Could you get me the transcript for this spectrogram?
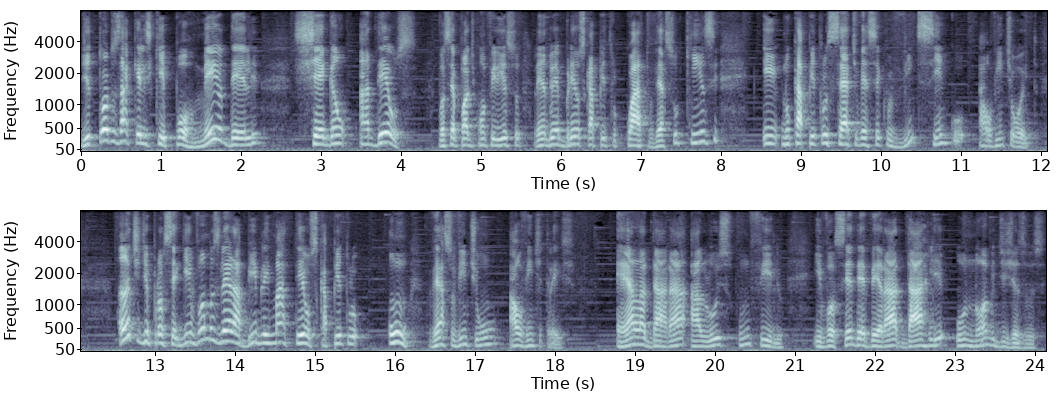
de todos aqueles que, por meio dele, chegam a Deus. Você pode conferir isso lendo Hebreus capítulo 4, verso 15 e no capítulo 7, versículo 25 ao 28. Antes de prosseguir, vamos ler a Bíblia em Mateus, capítulo 1, verso 21 ao 23. Ela dará à luz um filho, e você deverá dar-lhe o nome de Jesus,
